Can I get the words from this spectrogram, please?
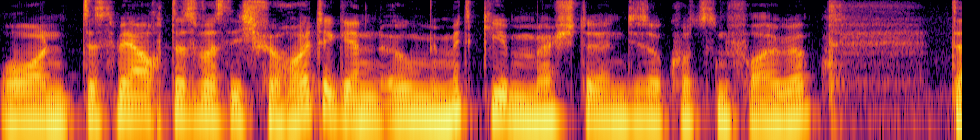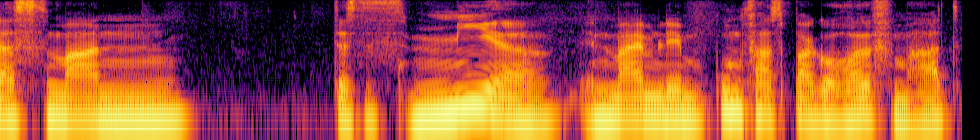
Und das wäre auch das, was ich für heute gerne irgendwie mitgeben möchte in dieser kurzen Folge, dass man dass es mir in meinem Leben unfassbar geholfen hat,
